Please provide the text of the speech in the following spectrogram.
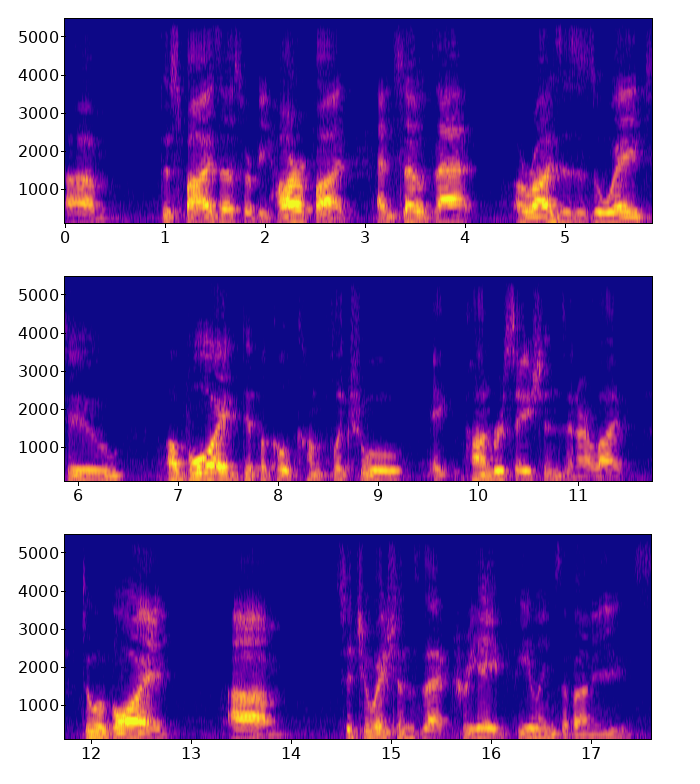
um, despise us or be horrified. And so that arises as a way to avoid difficult conflictual conversations in our life, to avoid um, situations that create feelings of unease.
